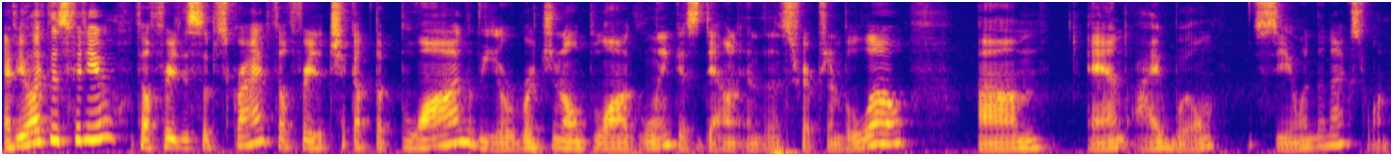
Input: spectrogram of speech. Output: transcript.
If you like this video, feel free to subscribe. Feel free to check out the blog. The original blog link is down in the description below. Um, and I will see you in the next one.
